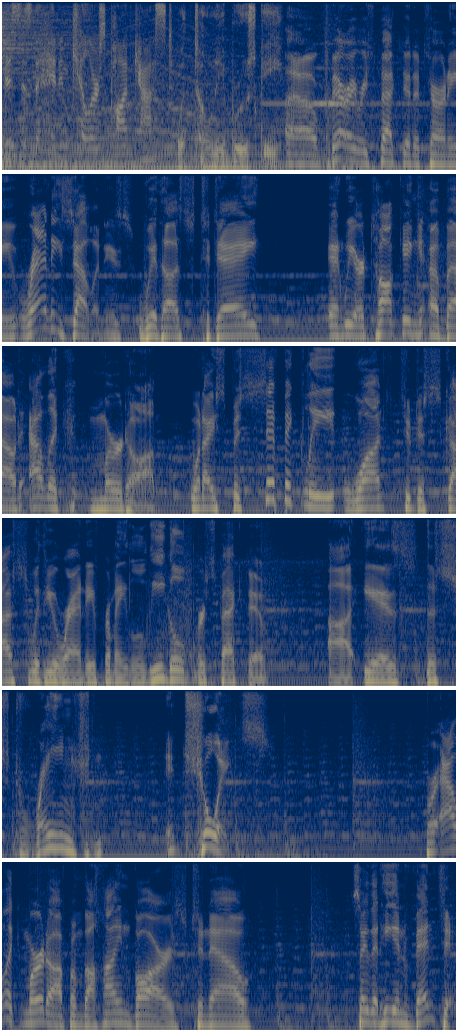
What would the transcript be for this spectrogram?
This is the Hidden Killers Podcast. with Tony Brueski. A very respected attorney, Randy Zelin, is with us today, and we are talking about Alex Murdaugh. What I specifically want to discuss with you, Randy, from a legal perspective, uh, is the strange choice for Alex Murdaugh from behind bars to now say that he invented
